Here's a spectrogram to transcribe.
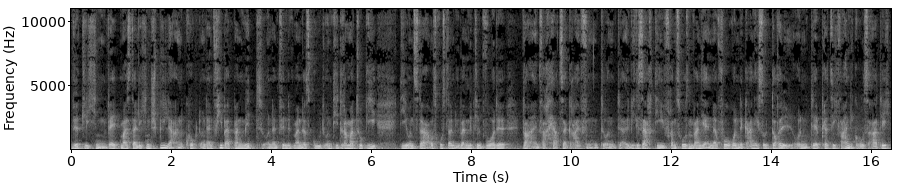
wirklichen weltmeisterlichen Spiele anguckt und dann fiebert man mit und dann findet man das gut und die Dramaturgie, die uns da aus Russland übermittelt wurde, war einfach herzergreifend und äh, wie gesagt, die Franzosen waren ja in der Vorrunde gar nicht so doll und äh, plötzlich waren die großartig.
